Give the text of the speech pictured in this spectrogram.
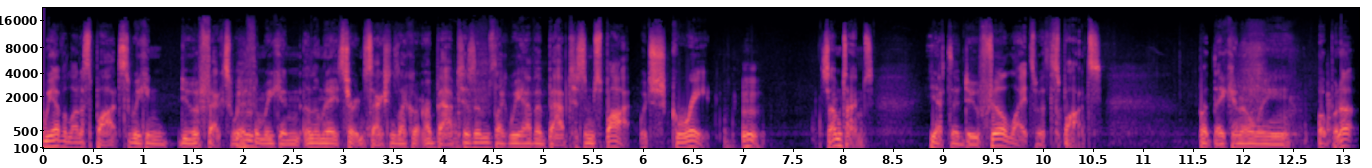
we have a lot of spots we can do effects with, mm-hmm. and we can illuminate certain sections, like our baptisms. Like we have a baptism spot, which is great. Mm-hmm. Sometimes you have to do fill lights with spots, but they can only open up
